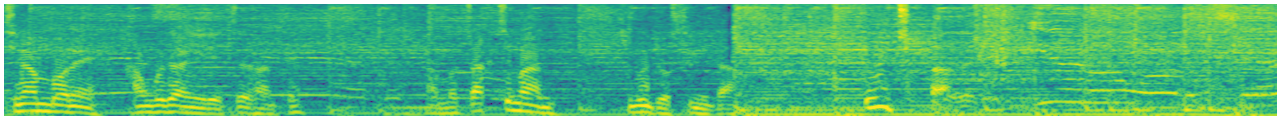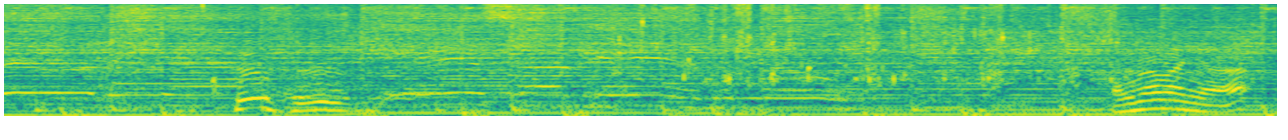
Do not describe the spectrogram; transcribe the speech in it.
지난번에 강부장이 이랬죠, 저한테. 아, 뭐 작지만 기분 좋습니다. 으차! 흐흐. 얼마만이야?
